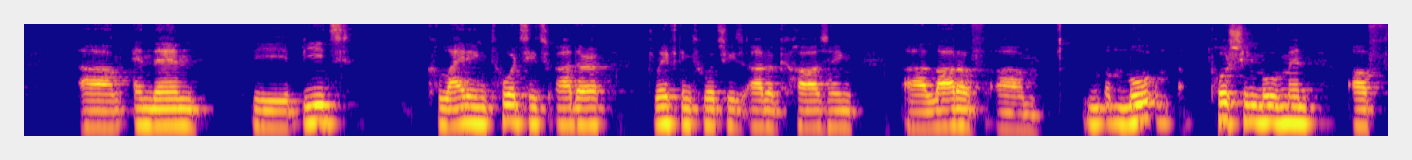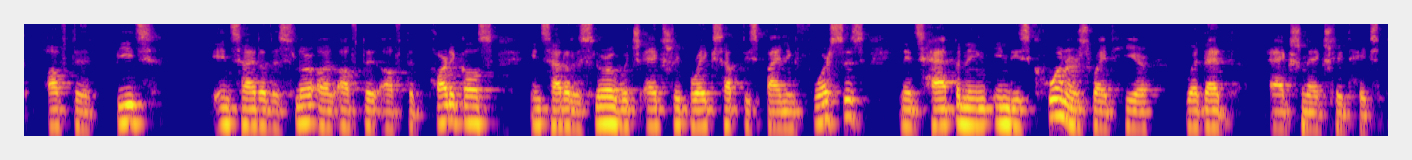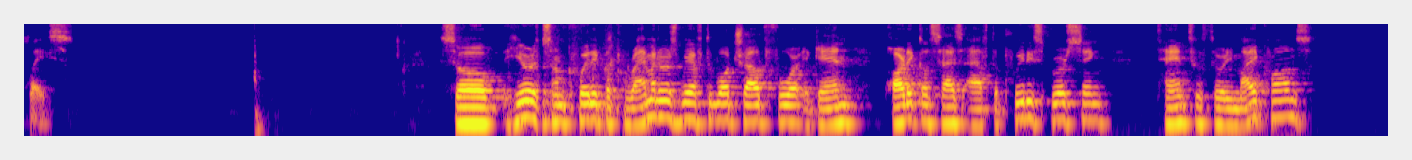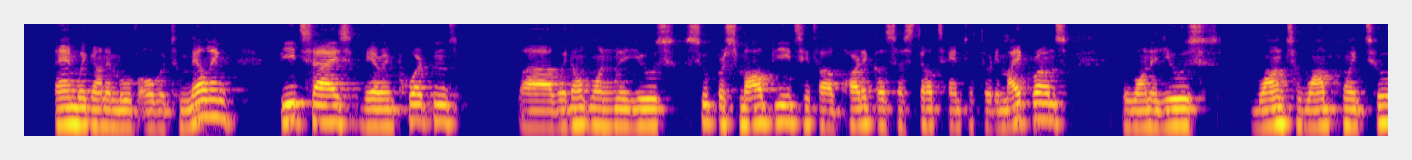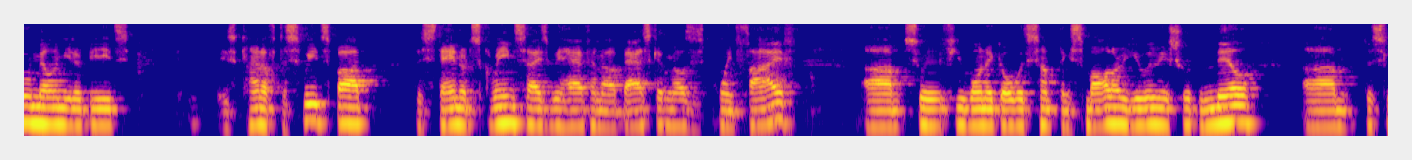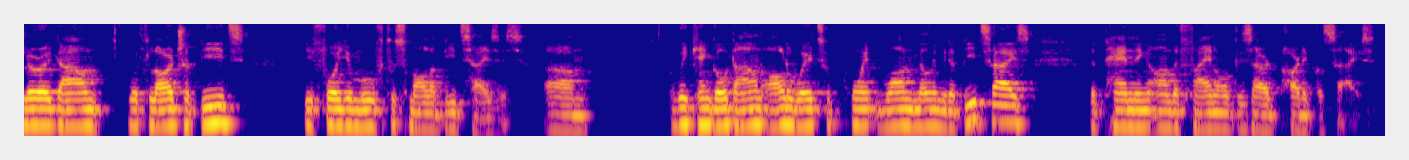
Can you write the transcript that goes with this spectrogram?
Um, and then the beads colliding towards each other, drifting towards each other, causing a lot of um, mo- pushing movement of of the beads inside of the slur of the of the particles inside of the slur, which actually breaks up these binding forces, and it's happening in these corners right here where that action actually takes place. So here are some critical parameters we have to watch out for. Again, particle size after pre-dispersing, 10 to 30 microns. Then we're going to move over to milling. Bead size, very important. Uh, we don't want to use super small beads if our particles are still 10 to 30 microns. We want to use 1 to 1.2 millimeter beads is kind of the sweet spot. The standard screen size we have in our basket mills is 0.5. Um, so if you want to go with something smaller, you really should mill um, the slurry down with larger beads before you move to smaller bead sizes. Um, we can go down all the way to 0.1 millimeter bead size, depending on the final desired particle size.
